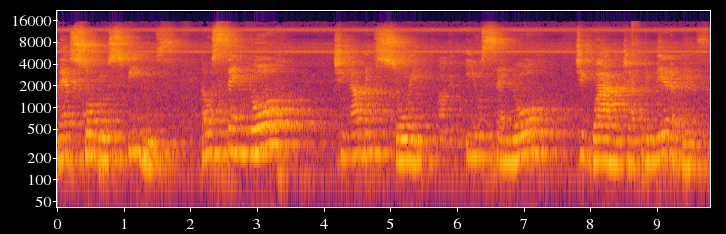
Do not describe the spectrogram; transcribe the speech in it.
né, sobre os filhos. Então o Senhor te abençoe e o Senhor te guarde, a primeira bênção.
